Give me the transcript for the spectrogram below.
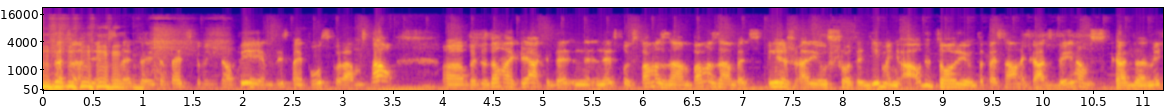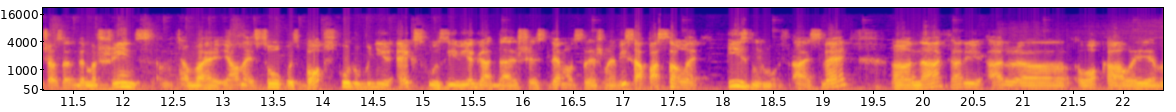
tāpēc, ka viņš nav pieejams Disney puses, kurā mums nav. Uh, bet es domāju, ka, jā, ka Netflix pamazām, pamazām spiež arī uz šo ģimeņu auditoriju. Tāpēc nav nekāds brīnums, kad uh, Mitchells and the Machines vai jaunais sūklis Bobs, kuru viņi ir ekskluzīvi iegādājušies demonstrēšanai visā pasaulē, izņemot ASV, uh, nāk arī ar uh, lokālajiem,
